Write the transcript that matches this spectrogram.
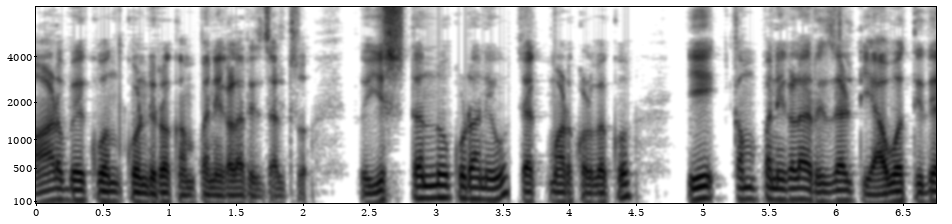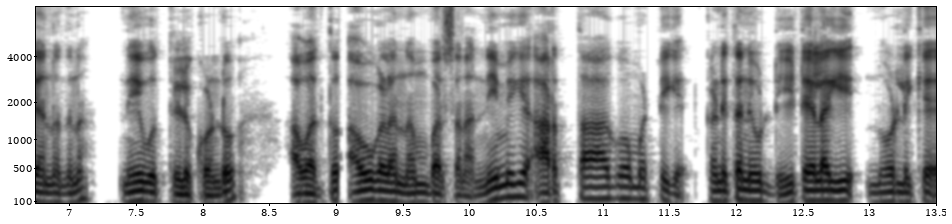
ಮಾಡಬೇಕು ಅಂದ್ಕೊಂಡಿರೋ ಕಂಪನಿಗಳ ರಿಸಲ್ಟ್ಸ್ ಇಷ್ಟನ್ನು ಕೂಡ ನೀವು ಚೆಕ್ ಮಾಡ್ಕೊಳ್ಬೇಕು. ಈ ಕಂಪನಿಗಳ ರಿಸಲ್ಟ್ ಯಾವತ್ತಿದೆ ಅನ್ನೋದನ್ನ ನೀವು ತಿಳ್ಕೊಂಡು ಅವತ್ತು ಅವುಗಳ ನಂಬರ್ಸ್ ಅನ್ನ ನಿಮಗೆ ಅರ್ಥ ಆಗೋ ಮಟ್ಟಿಗೆ. ಖಂಡಿತ ನೀವು ಡೀಟೇಲ್ ಆಗಿ ನೋಡ್ಲಿಕ್ಕೆ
